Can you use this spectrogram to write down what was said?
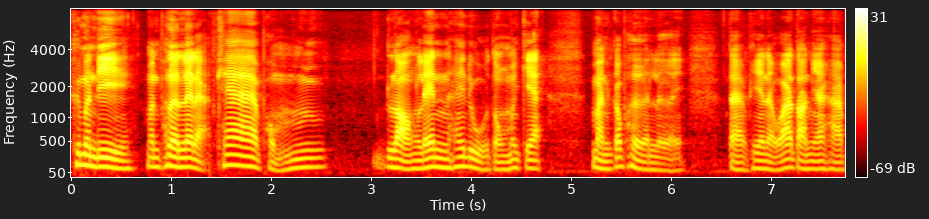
คือมันดีมันเพลินเลยแหละ แค่ผมลองเล่นให้ดูตรงเมื่อกี้มันก็เพลินเลย แต่เพียงแต่ว่าตอนนี้ครับ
